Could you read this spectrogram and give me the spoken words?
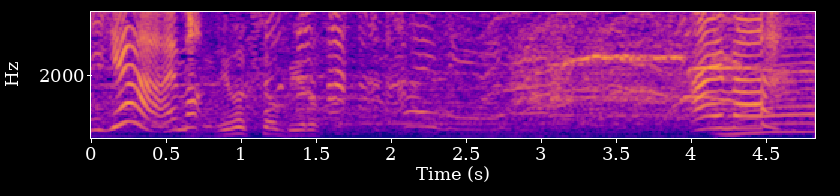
yeah, I'm. you look so beautiful. Hi, baby. I'm. Uh,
